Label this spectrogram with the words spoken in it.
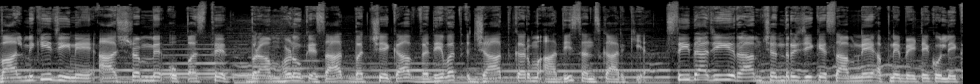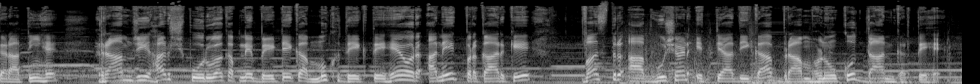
वाल्मीकि जी ने आश्रम में उपस्थित ब्राह्मणों के साथ बच्चे का विधिवत जात कर्म आदि संस्कार किया। सीता जी रामचंद्र जी के सामने अपने बेटे को लेकर आती हैं। राम जी हर्ष पूर्वक अपने बेटे का मुख देखते हैं और अनेक प्रकार के वस्त्र आभूषण इत्यादि का ब्राह्मणों को दान करते हैं।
